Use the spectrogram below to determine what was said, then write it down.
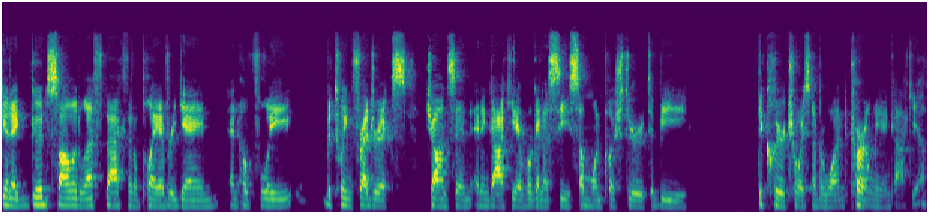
Get a good solid left back that'll play every game, and hopefully between Fredericks, Johnson, and Ngakia, we're to see someone push through to be the clear choice number one currently in Ngakia.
